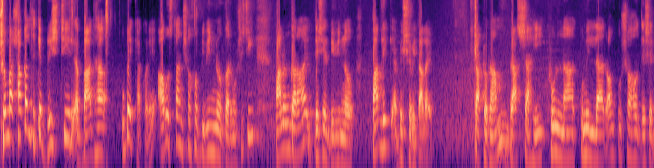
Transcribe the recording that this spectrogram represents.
সোমবার সকাল থেকে বৃষ্টির বাধা উপেক্ষা করে অবস্থান সহ বিভিন্ন কর্মসূচি পালন করা হয় দেশের বিভিন্ন পাবলিক বিশ্ববিদ্যালয়ে। চট্টগ্রাম, রাজশাহী, খুলনা, কুমিল্লা, রংপুর সহ দেশের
